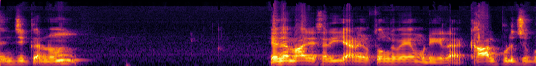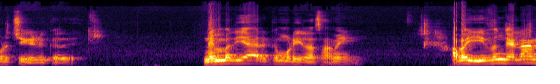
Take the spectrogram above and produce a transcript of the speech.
செஞ்சுக்கணும். இந்த மாதிரி சரியாக எனக்கு தூங்கவே முடியல. கால் பிடிச்சி பிடிச்சி இழுக்குது. நிம்மதியாக இருக்க முடியல சாமி. அப்போ இவங்கெல்லாம்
